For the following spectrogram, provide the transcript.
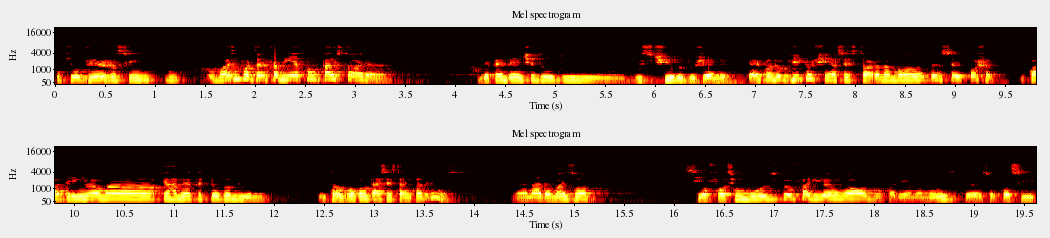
O que eu vejo, assim, o mais importante para mim é contar a história, né? independente do, do, do, estilo, do gênero. E aí quando eu vi que eu tinha essa história na mão, eu pensei, poxa, o quadrinho é uma ferramenta que eu domino, então eu vou contar essa história em quadrinhos. Não é nada mais óbvio. Se eu fosse um músico, eu faria um álbum, faria uma música. Se eu fosse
